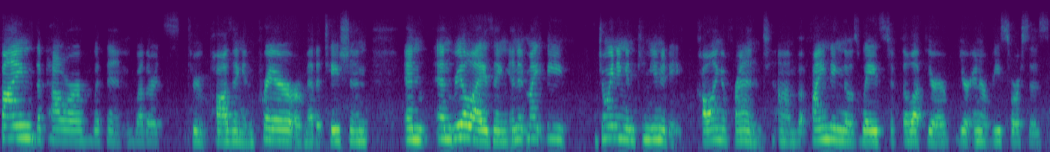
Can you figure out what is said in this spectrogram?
find the power within, whether it's through pausing in prayer or meditation, and and realizing, and it might be joining in community calling a friend, um, but finding those ways to fill up your your inner resources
